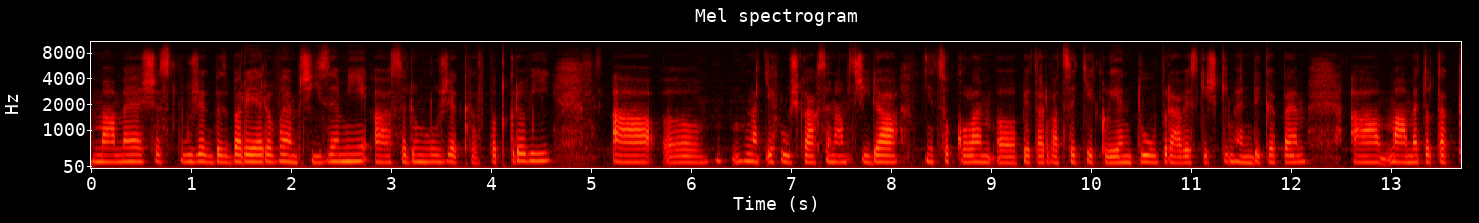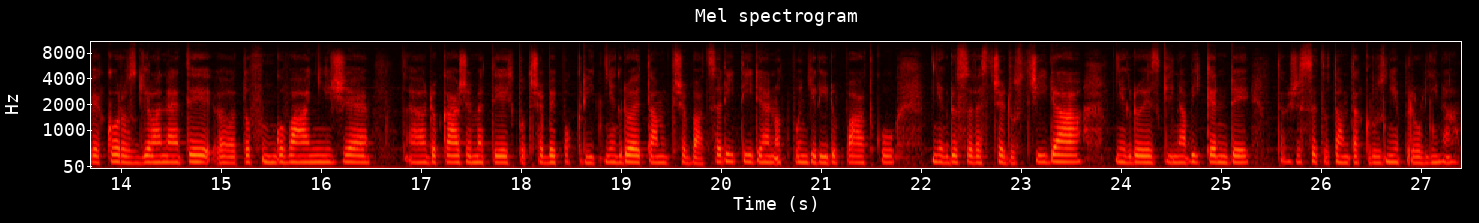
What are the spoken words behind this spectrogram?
Máme šest lůžek v bezbariérovém přízemí a sedm lůžek v podkroví a na těch lůžkách se nám střídá něco kolem 25 klientů právě s těžkým handicapem a máme to tak jako rozdělené ty, to fungování, že dokážeme ty jejich potřeby pokrýt. Někdo je tam třeba celý týden od pondělí do pátku, někdo se ve středu střídá, někdo jezdí na víkendy, takže se to tam tak různě prolíná.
